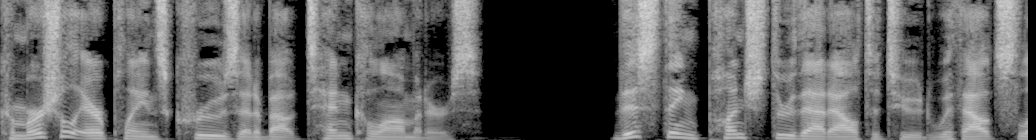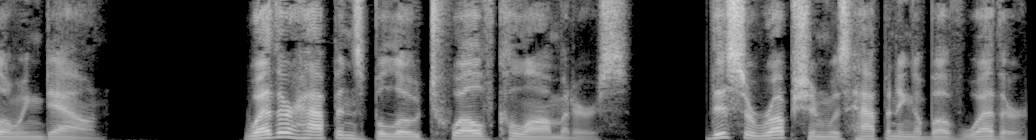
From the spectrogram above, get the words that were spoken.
commercial airplanes cruise at about 10 kilometers. This thing punched through that altitude without slowing down. Weather happens below 12 kilometers. This eruption was happening above weather.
